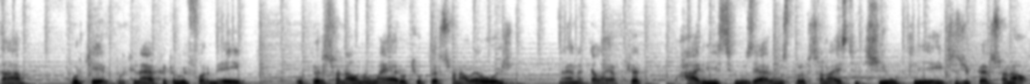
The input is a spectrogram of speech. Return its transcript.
tá? Por quê? Porque na época que eu me formei, o personal não era o que o personal é hoje. Né? Naquela época, raríssimos eram os profissionais que tinham clientes de personal.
